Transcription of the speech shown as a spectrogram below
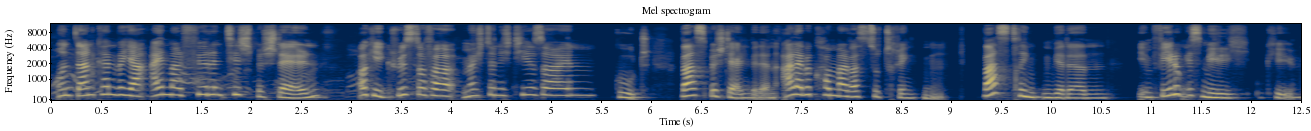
Und dann können wir ja einmal für den Tisch bestellen. Okay, Christopher möchte nicht hier sein. Gut, was bestellen wir denn? Alle bekommen mal was zu trinken. Was trinken wir denn? Die Empfehlung ist Milch. Okay,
